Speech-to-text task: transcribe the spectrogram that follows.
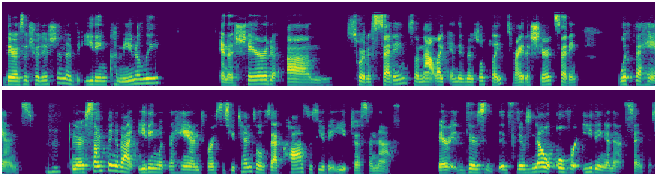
there's a tradition of eating communally in a shared um, sort of setting. So not like individual plates right? A shared setting with the hands. Mm-hmm. And there's something about eating with the hands versus utensils that causes you to eat just enough. There, there's there's no overeating in that sense.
